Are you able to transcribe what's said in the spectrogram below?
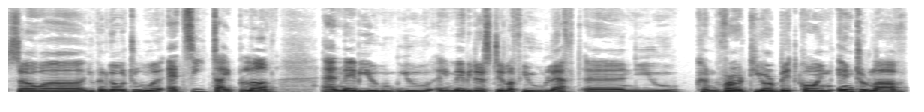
So uh, you can go to Etsy, type love, and maybe you you maybe there's still a few left, and you convert your Bitcoin into love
